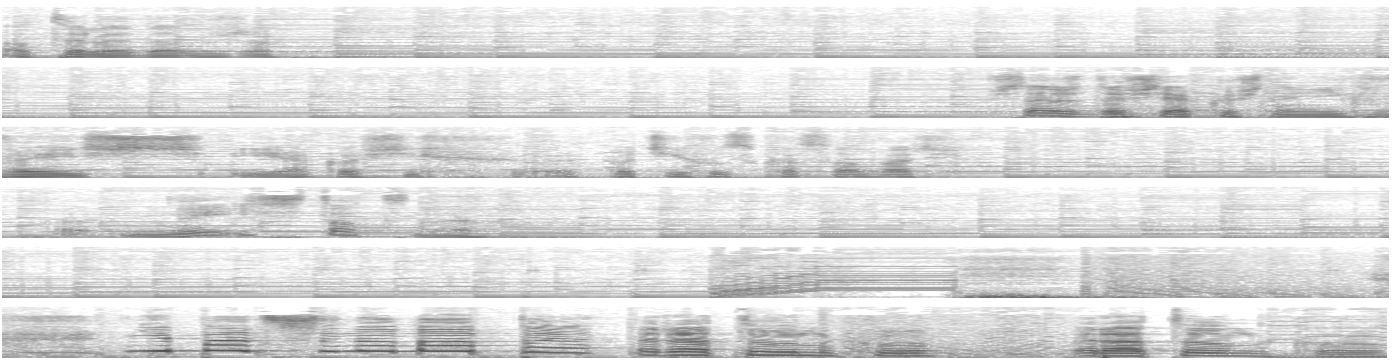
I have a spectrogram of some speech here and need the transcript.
O tyle dobrze. Myślałem, że da się jakoś na nich wyjść i jakoś ich po cichu skasować. Nieistotne. Nie patrzę na mapę! Ratunku, ratunku.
